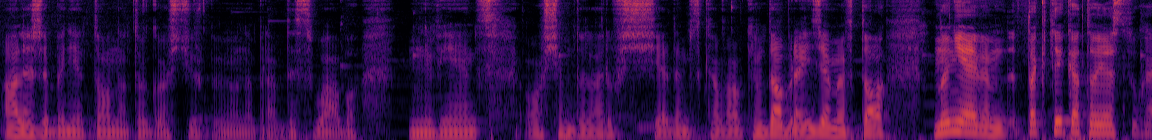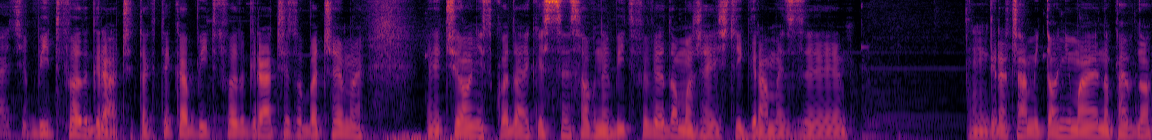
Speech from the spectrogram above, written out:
Ale żeby nie to, no to gość już by miał naprawdę słabo. Więc 8 dolarów, 7 z kawałkiem. Dobra, idziemy w to. No nie wiem, taktyka to jest, słuchajcie, bitwy od graczy. Taktyka bitwy od graczy, zobaczymy, y, czy oni składają jakieś sensowne bitwy. Wiadomo, że jeśli gramy z y, graczami, to oni mają na pewno.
